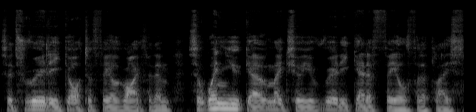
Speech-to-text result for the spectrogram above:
so it's really got to feel right for them. So when you go, make sure you really get a feel for the place.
